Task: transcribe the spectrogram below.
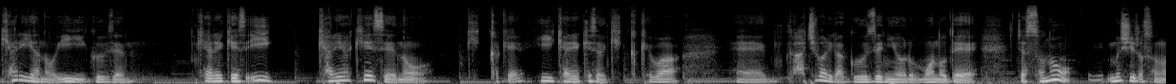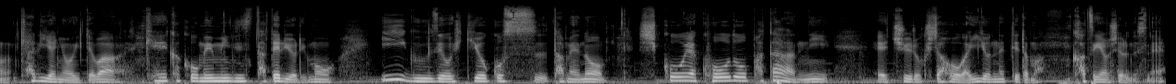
キャリアのいい偶然キャリア形成いいキャリア形成のきっかけ？いいキャリア形成のきっかけは、えー、8割が偶然によるものでじゃあそのむしろそのキャリアにおいては計画を綿密に立てるよりもいい偶然を引き起こすための思考や行動パターンにえ注力した方がいいよねって言った発言をしてるんですね。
